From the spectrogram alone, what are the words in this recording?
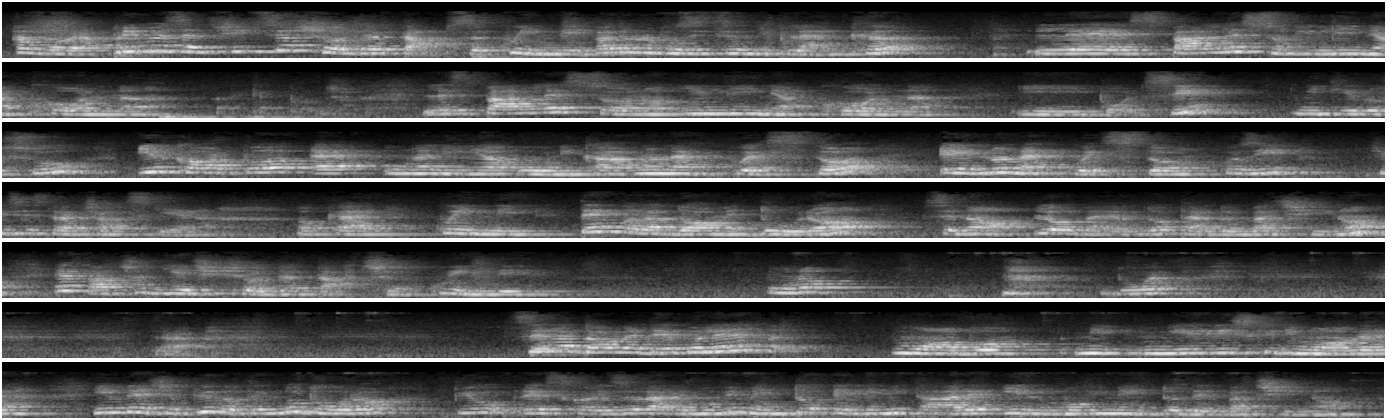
Allora, primo esercizio shoulder taps, quindi vado in una posizione di plank, le spalle sono in linea con le spalle sono in linea con i polsi, mi tiro su, il corpo è una linea unica, non è questo e non è questo, così ci si straccia la schiena, ok? Quindi tengo l'addome duro, se no lo perdo, perdo il bacino e faccio 10 shoulder touch, quindi 1, 2, 3. Se l'addome è debole muovo mi, mi rischio di muovere invece più lo tengo duro più riesco a isolare il movimento e limitare il movimento del bacino.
